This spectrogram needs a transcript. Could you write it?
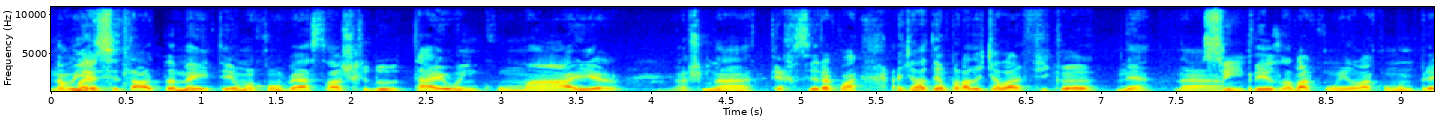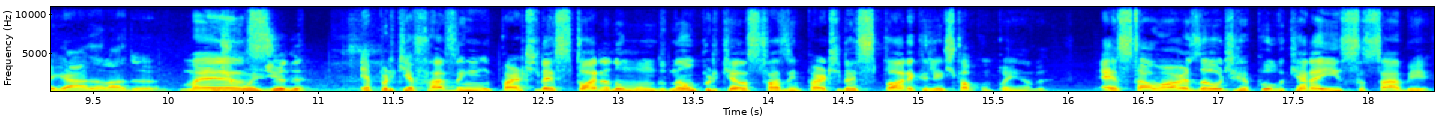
Não, Mas... e é citado também, tem uma conversa, acho que do Tywin com uma Arya, acho que hum. na terceira, quarta. Aquela temporada que ela fica, né, na, presa lá com ele, lá como empregada lá do Mas... escondida. É porque fazem parte da história do mundo, não porque elas fazem parte da história que a gente tá acompanhando. É Star Wars, a Old Republic era isso, sabe?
